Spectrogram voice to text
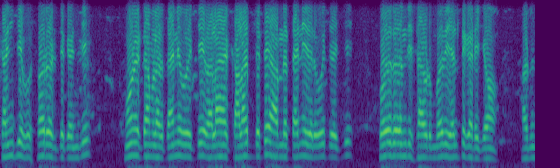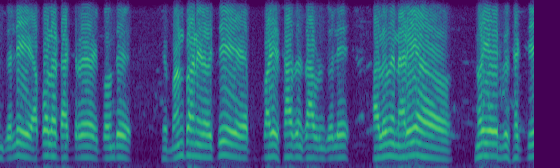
கஞ்சி சோறு அடித்து கஞ்சி மூணு டம்ளர் தண்ணி ஊற்றி விளா கலந்துட்டு அந்த தண்ணி இதில் ஊற்றி வச்சு பொழுது வந்து சாப்பிடும்போது ஹெல்த்து கிடைக்கும் அப்படின்னு சொல்லி அப்போலோ டாக்டர் இப்போ வந்து மண்பானையில் வச்சு பழைய சாதம் சாப்பிடுன்னு சொல்லி அதில் வந்து நிறைய நோய் எதிர்ப்பு சக்தி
